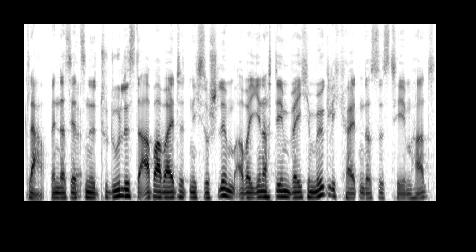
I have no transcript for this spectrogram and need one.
klar, wenn das jetzt eine To-Do-Liste abarbeitet, nicht so schlimm, aber je nachdem, welche Möglichkeiten das System hat,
